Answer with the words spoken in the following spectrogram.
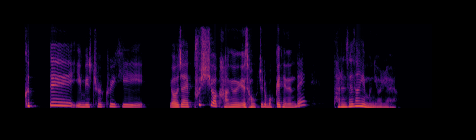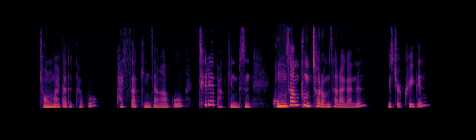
그때 이 미스터 크릭이 여자의 푸시와 강요에 의해서 억지로 먹게 되는데 다른 세상의 문이 열려요. 정말 따뜻하고 바싹 긴장하고 틀에 박힌 무슨 공산품처럼 살아가는 미스터 크릭은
